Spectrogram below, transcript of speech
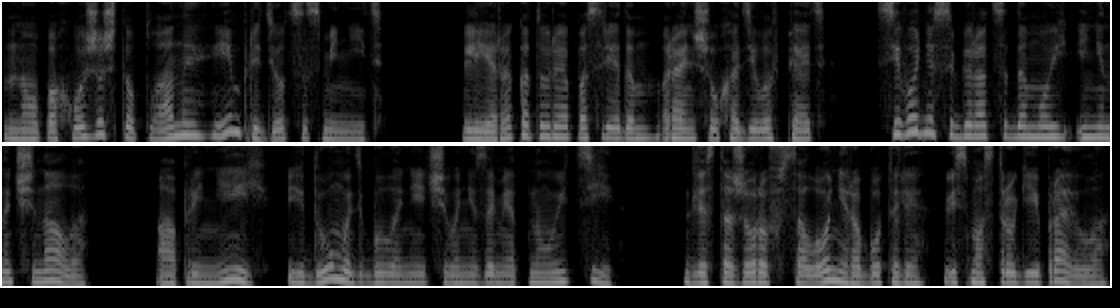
Но похоже, что планы им придется сменить. Лера, которая по средам раньше уходила в пять, сегодня собираться домой и не начинала, а при ней и думать было нечего незаметно уйти. Для стажёров в салоне работали весьма строгие правила.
